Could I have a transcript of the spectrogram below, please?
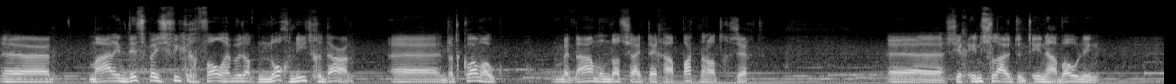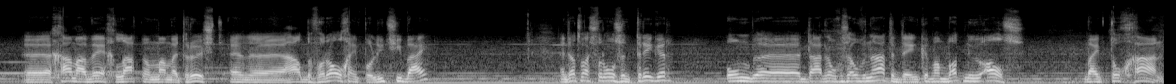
Uh, maar in dit specifieke geval hebben we dat nog niet gedaan. Dat kwam ook met name omdat zij tegen haar partner had gezegd uh, zich insluitend in haar woning. Uh, ga maar weg, laat me maar met rust. En uh, haal er vooral geen politie bij. En dat was voor ons een trigger om daar nog eens over na te denken. Maar wat nu als wij toch gaan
